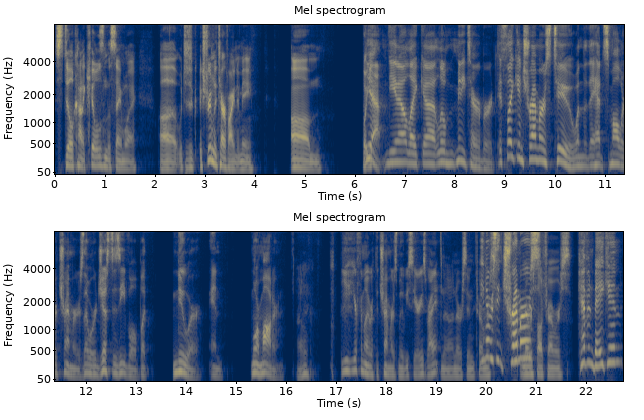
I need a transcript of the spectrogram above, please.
still kind of kills in the same way, uh, which is extremely terrifying to me. Um, but yeah, you know, like a little mini terror bird. It's like in Tremors 2 when they had smaller tremors that were just as evil, but newer and more modern. Oh You, you're familiar with the Tremors movie series, right? no, I've never seen Tremors. You never seen Tremors? Never saw Tremors. Kevin Bacon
